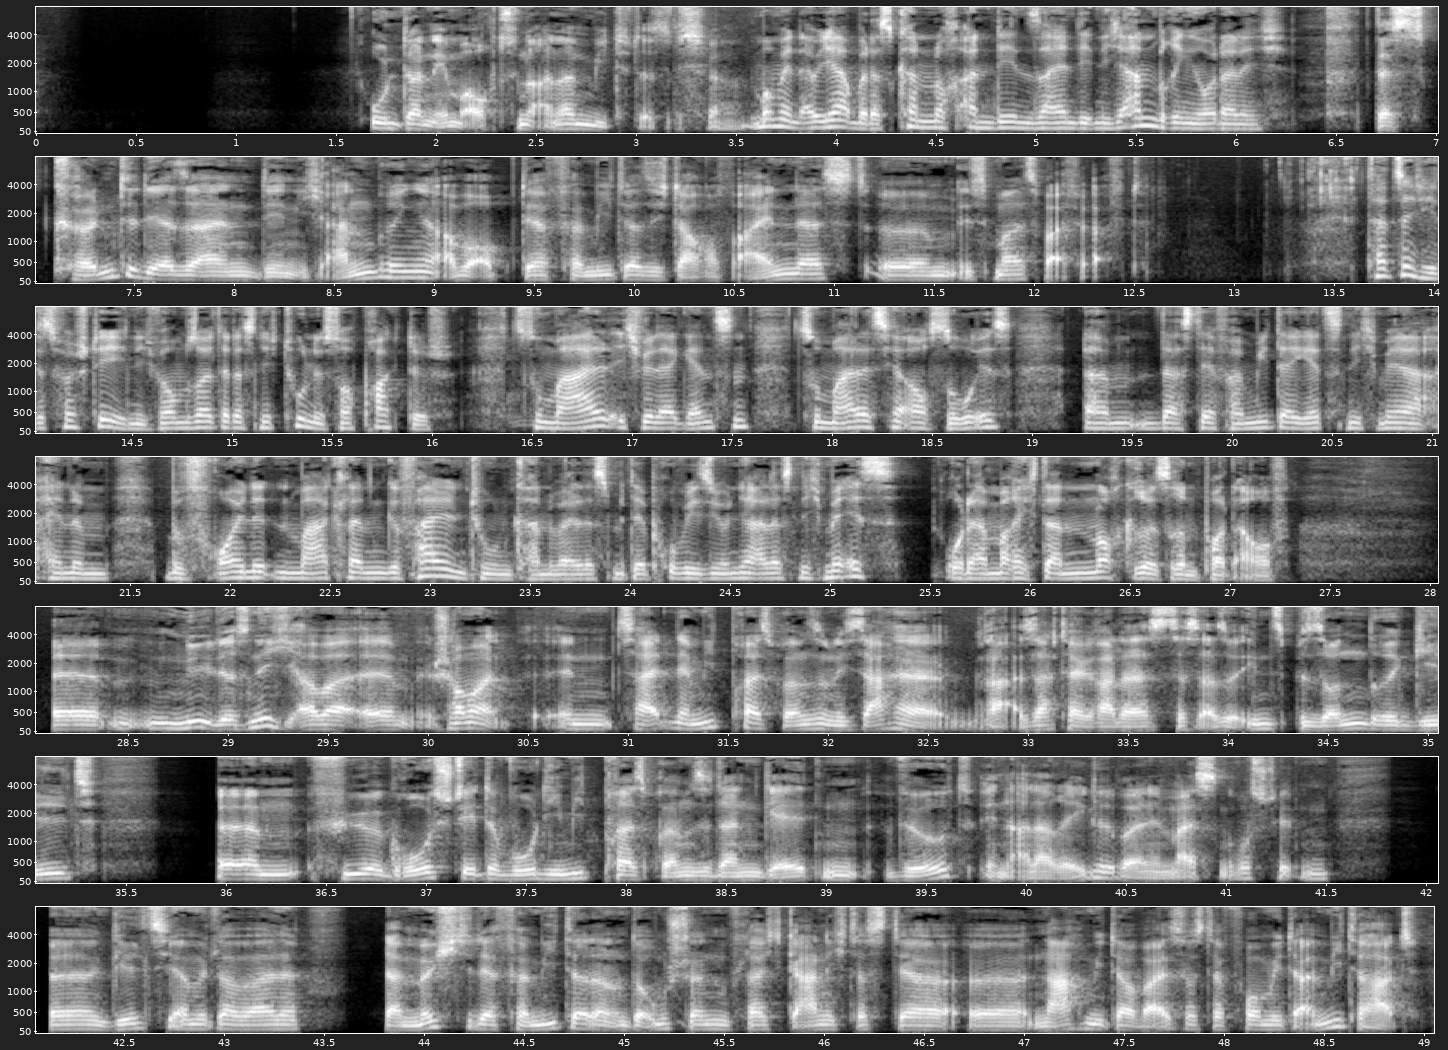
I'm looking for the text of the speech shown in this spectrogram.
Und dann eben auch zu einer anderen Miete. Das ist ja. Moment, aber ja, aber das kann doch an den sein, den ich anbringe, oder nicht? Das könnte der sein, den ich anbringe, aber ob der Vermieter sich darauf einlässt, ähm, ist mal zweifelhaft. Tatsächlich, das verstehe ich nicht. Warum sollte er das nicht tun? Ist doch praktisch. Zumal, ich will ergänzen, zumal es ja auch so ist, ähm, dass der Vermieter jetzt nicht mehr einem befreundeten Makler einen Gefallen tun kann, weil das mit der Provision ja alles nicht mehr ist. Oder mache ich dann einen noch größeren Pot auf? Äh, nö, das nicht, aber ähm, schau mal, in Zeiten der Mietpreisbremse, und ich sage ja, sagt ja gerade, dass das also insbesondere gilt ähm, für Großstädte, wo die Mietpreisbremse dann gelten wird, in aller Regel, weil in den meisten Großstädten äh, gilt sie ja mittlerweile. Da möchte der Vermieter dann unter Umständen vielleicht gar nicht, dass der äh, Nachmieter weiß, was der Vormieter an Miete hat.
